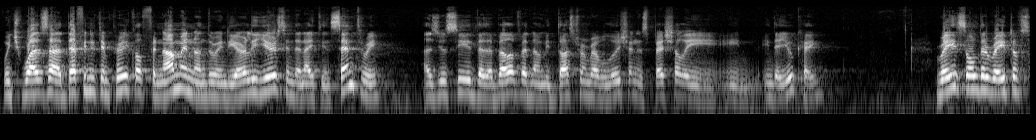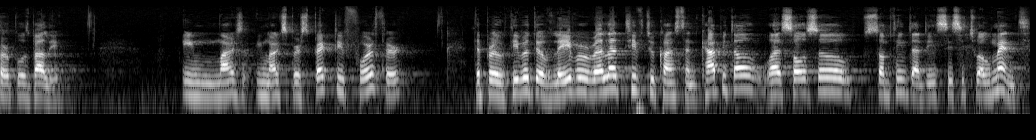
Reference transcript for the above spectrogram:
which was a definite empirical phenomenon during the early years in the 19th century, as you see the development of industrial revolution, especially in, in the UK, raised all the rate of surplus value. In Marx, in Marx's perspective, further, the productivity of labor relative to constant capital was also something that is easy to augment.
